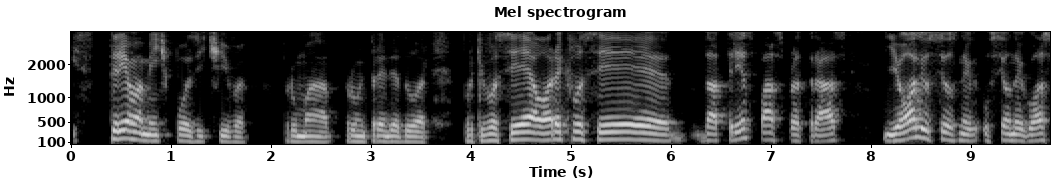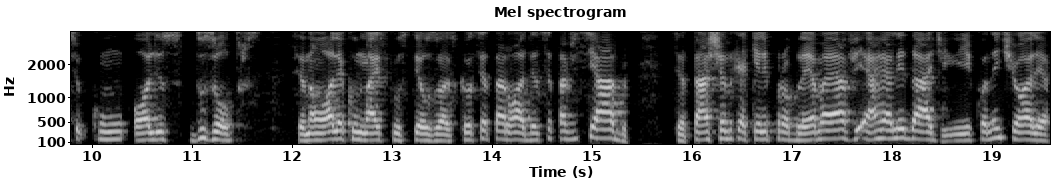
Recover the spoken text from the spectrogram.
extremamente positiva para um empreendedor, porque você é a hora que você dá três passos para trás e olha os seus, o seu negócio com olhos dos outros. Você não olha com mais com os teus olhos, porque você está lá dentro, você está viciado. Você está achando que aquele problema é a, é a, realidade. E quando a gente olha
